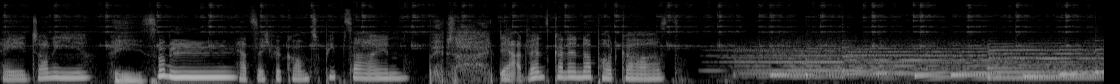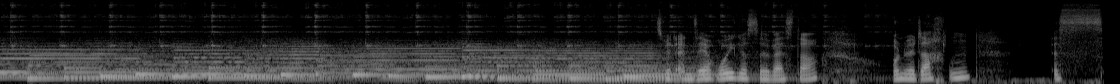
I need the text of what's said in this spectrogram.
Hey Johnny, Hey Sonny. herzlich willkommen zu Piepsein, Piepsein. der Adventskalender-Podcast. Es wird ein sehr ruhiges Silvester und wir dachten, es,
